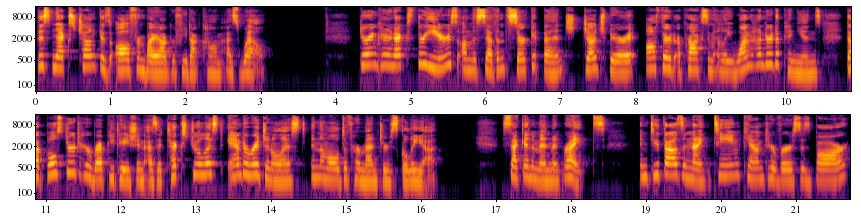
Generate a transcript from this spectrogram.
This next chunk is all from biography.com as well. During her next three years on the Seventh Circuit bench, Judge Barrett authored approximately 100 opinions that bolstered her reputation as a textualist and originalist in the mold of her mentor Scalia. Second Amendment rights. In 2019, Kanter versus Barr,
